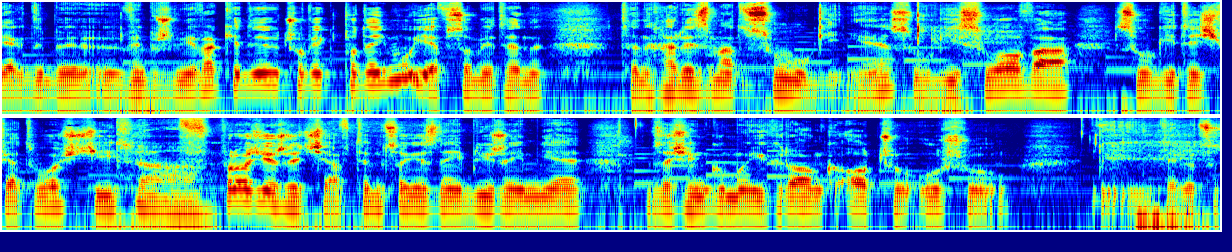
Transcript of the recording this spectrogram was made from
jak gdyby wybrzmiewa, kiedy człowiek pod podejmuje w sobie ten, ten charyzmat sługi, nie? Sługi słowa, sługi tej światłości tak. w prozie życia, w tym, co jest najbliżej mnie, w zasięgu moich rąk, oczu, uszu i tego, co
